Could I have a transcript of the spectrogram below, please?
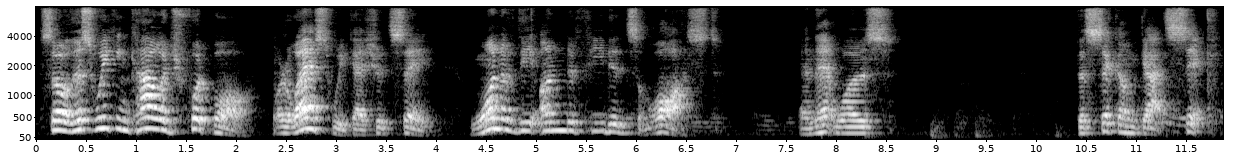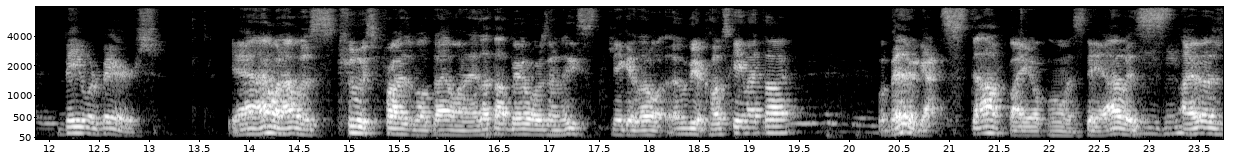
so this week in college football, or last week I should say, one of the undefeateds lost. And that was the Sick'em got sick. Baylor Bears. Yeah, that one I was truly surprised about that one, as I thought Baylor was at least make it a little. It would be a close game, I thought. But Baylor got stomped by Oklahoma State. I was Mhm. I was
